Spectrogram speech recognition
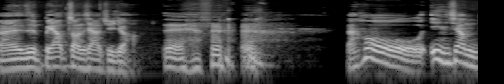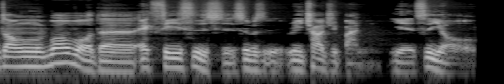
反正是不要撞下去就好。对。然后印象中，Volvo 的 XC 四十是不是 Recharge 版？也是有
